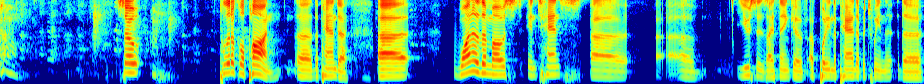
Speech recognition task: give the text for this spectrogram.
so, political pawn, uh, the panda. Uh, one of the most intense uh, uh, uses, I think, of, of putting the panda between the, the,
